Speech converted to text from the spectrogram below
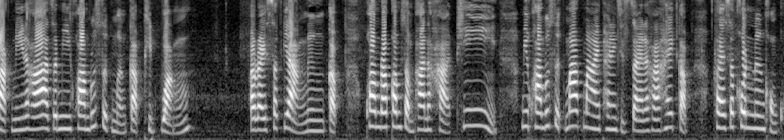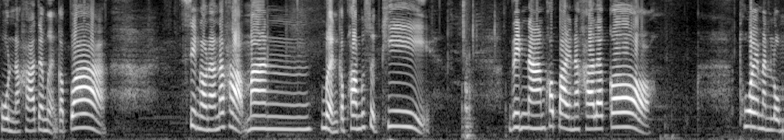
ปักนี้นะคะ จะมีความรู้สึกเหมือนกับผิดหวัง อะไรสักอย่างหนึ่งกับความรักความสัมพันธ์นะคะที่มีความรู้สึกมากมายภายในจิตใจนะคะ ให้กับใครสักคนหนึ่งของคุณนะคะ แต่เหมือนกับว่าสิ่งเหล่านั้นนะคะมันเหมือนกับความรู้สึกที่รินน้ำเข้าไปนะคะ แล้วก็ถ้วยมันล้ม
